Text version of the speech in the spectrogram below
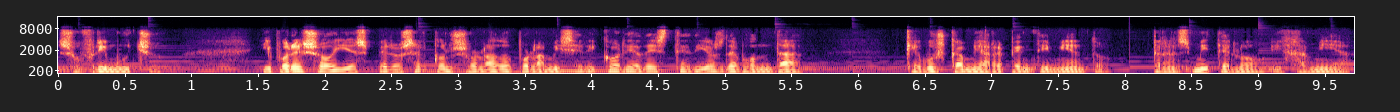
Sufrí mucho y por eso hoy espero ser consolado por la misericordia de este Dios de bondad que busca mi arrepentimiento. Transmítelo, hija mía,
